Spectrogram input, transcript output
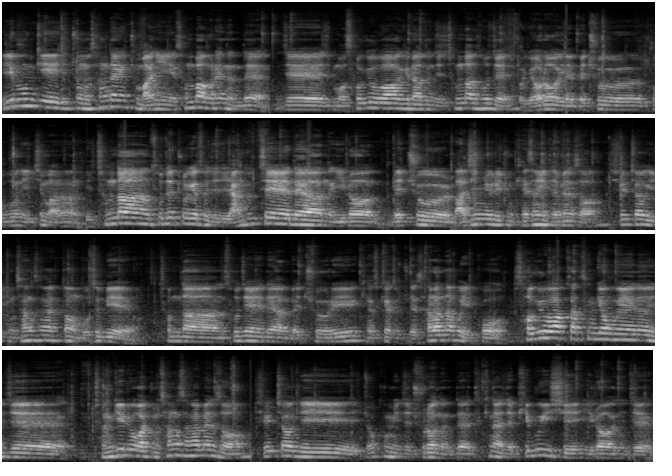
1분기에 이제 좀 상당히 좀 많이 선방을 했는데 이제 뭐 석유화학이라든지 첨단 소재 뭐 여러 매출 부분이 있지만은 이 첨단 소재 쪽에서 이제 양극재에 대한 이런 매출 마진율이 좀 개선이 되면서 실적이 좀 상승했던 모습이에요. 첨단 소재에 대한 매출이 계속해서 이제 살아나고 있고 석유화학 같은 경우에는 이제 전기료가 좀 상승하면서 실적이 조금 이제 줄었는데 특히나 이제 PVC 이런 이제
